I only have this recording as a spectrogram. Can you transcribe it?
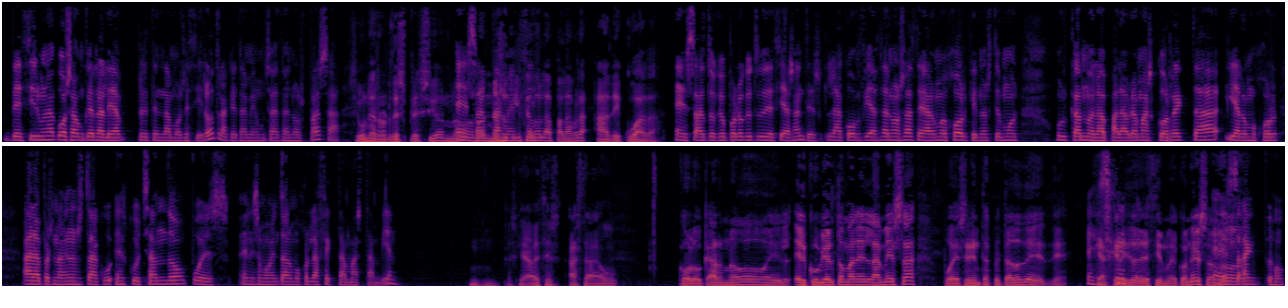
decir una cosa aunque en realidad pretendamos decir otra, que también muchas veces nos pasa. Sí, un error de expresión, ¿no? No, has utilizado la palabra adecuada. Exacto, que por lo que tú decías antes, la confianza nos hace a lo mejor que no estemos buscando la palabra más correcta y a lo mejor a la persona que nos está escuchando, pues en ese momento a lo mejor le afecta más también. Es que a veces hasta colocar ¿no? el, cubierto mal en la mesa puede ser interpretado de, que has querido decirme con eso, ¿no? Exacto,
